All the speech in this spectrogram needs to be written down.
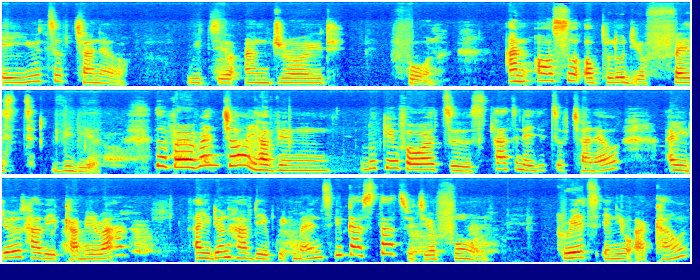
a YouTube channel with your Android phone and also upload your first video. So peradventure you have been looking forward to starting a YouTube channel and you don't have a camera and you don't have the equipment, you can start with your phone. Create a new account,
